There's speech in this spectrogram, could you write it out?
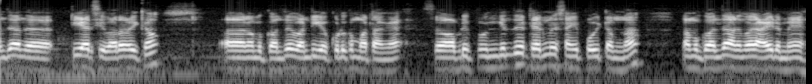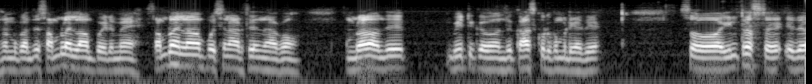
வந்து அந்த டிஆர்சி வர வரைக்கும் நமக்கு வந்து வண்டியை கொடுக்க மாட்டாங்க. ஸோ அப்படி இப்போ இங்கேருந்து டெர்மினேஷன் ஆகி போயிட்டோம்னா நமக்கு வந்து அந்த மாதிரி ஆகிடுமே நமக்கு வந்து சம்பளம் இல்லாமல் போயிடுமே. சம்பளம் இல்லாமல் போச்சுன்னா அடுத்தது ஆகும்? நம்மளால் வந்து வீட்டுக்கு வந்து காசு கொடுக்க முடியாது. ஸோ இன்ட்ரெஸ்ட்டு ஏதோ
